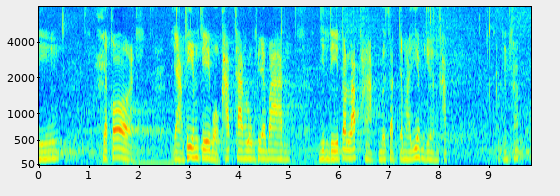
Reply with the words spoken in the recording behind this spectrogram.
นี้ แล้วก็อย่างที่เอ็มเจบอกครับทางโรงพยาบาล ยินดีต้อนรับหากบริษัทจะมาเยี่ยมเยือนครับ ขอบคุณครับ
